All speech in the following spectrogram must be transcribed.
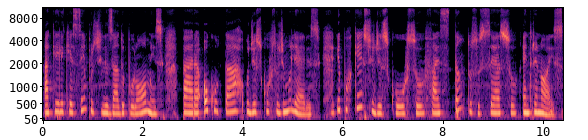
aquele que é sempre utilizado por homens para ocultar o discurso de mulheres. E por que este discurso faz tanto sucesso entre nós?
